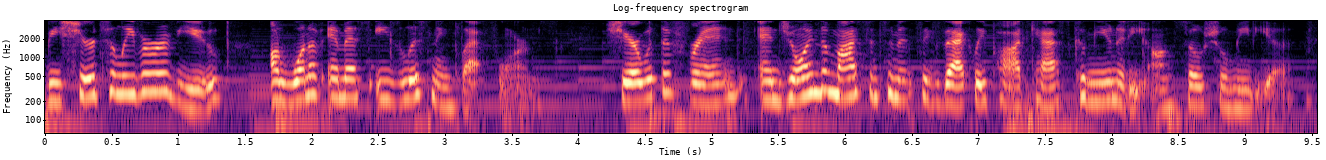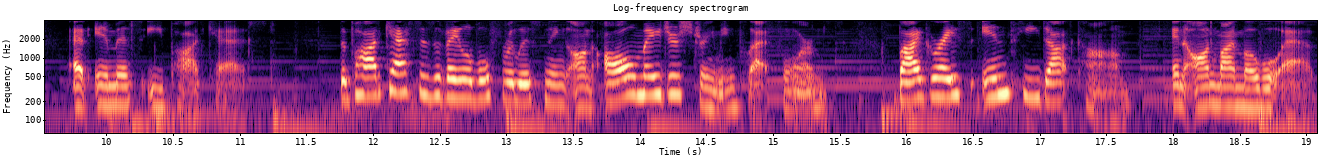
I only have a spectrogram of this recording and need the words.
Be sure to leave a review on one of MSE's listening platforms, share with a friend, and join the My Sentiments Exactly podcast community on social media at MSE Podcast. The podcast is available for listening on all major streaming platforms bygracenp.com, and on my mobile app.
